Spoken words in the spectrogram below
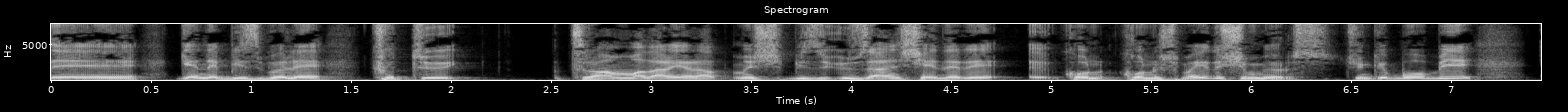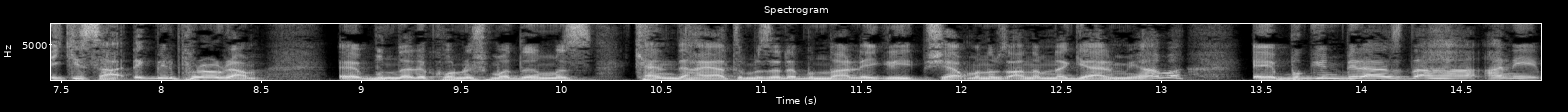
e, gene biz böyle kötü travmalar yaratmış, bizi üzen şeyleri e, kon- konuşmayı düşünmüyoruz. Çünkü bu bir iki saatlik bir program. E, bunları konuşmadığımız, kendi hayatımızda da bunlarla ilgili hiçbir şey yapmadığımız anlamına gelmiyor ama e, bugün biraz daha hani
